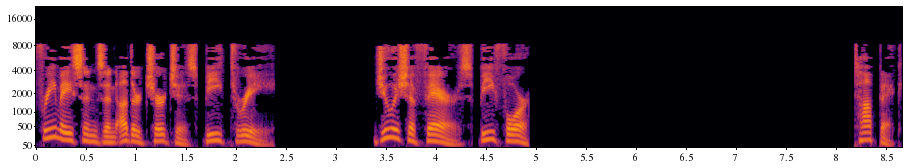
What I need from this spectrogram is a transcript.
Freemasons and other churches B3 Jewish affairs B4 Topic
